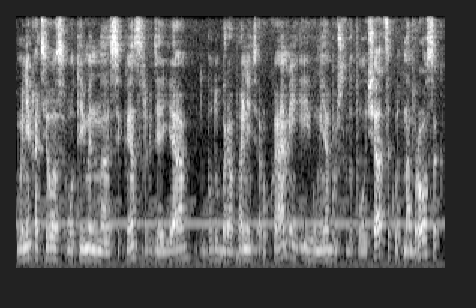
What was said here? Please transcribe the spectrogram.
мне хотелось вот именно секвенсор, где я буду барабанить руками, и у меня будет что-то получаться, какой-то набросок.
